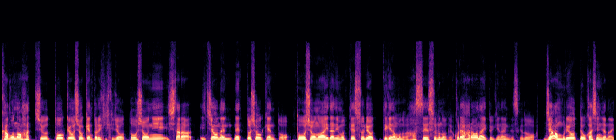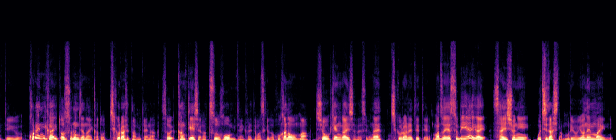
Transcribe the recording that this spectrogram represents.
株の発注東京証券取引所東証にしたら一応ねネット証券と東証の間にも手数料的なものが発生するのでこれは払わないといけないんですけどじゃあ無料っておかしいんじゃないっていうこれに該当するんじゃないかとチクられたみたいなそういう関係者が通報みたいに書いてますけど他のまあ証券会社ですよね。作られててまず SBI が最初に打ち出した無料4年前に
